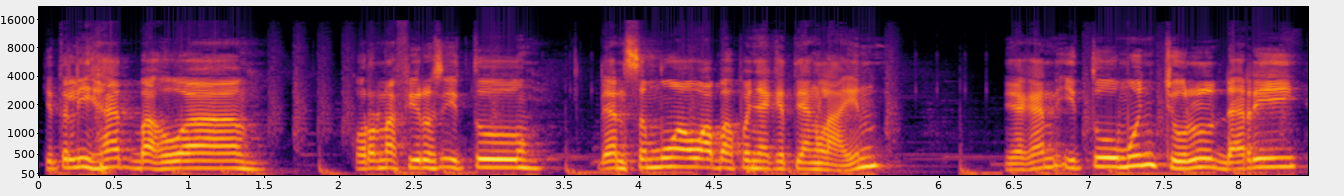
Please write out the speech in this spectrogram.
Kita lihat bahwa coronavirus itu dan semua wabah penyakit yang lain ya kan itu muncul dari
